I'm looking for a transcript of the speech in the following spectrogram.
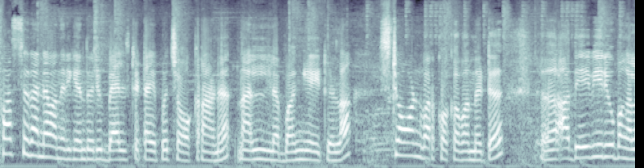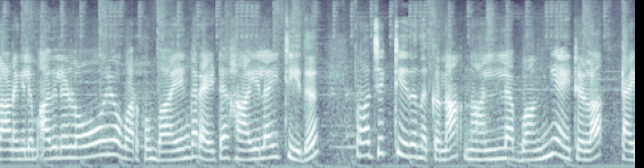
ഫസ്റ്റ് തന്നെ വന്നിരിക്കുന്നത് ഒരു ബെൽറ്റ് ടൈപ്പ് ചോക്കറാണ് നല്ല ഭംഗിയായിട്ടുള്ള സ്റ്റോൺ വർക്കൊക്കെ വന്നിട്ട് ദേവീ രൂപങ്ങളാണെങ്കിലും അതിലുള്ള ഓരോ വർക്കും ഭയങ്കരമായിട്ട് ഹൈലൈറ്റ് ചെയ്ത് പ്രൊജക്റ്റ് ചെയ്ത് നിൽക്കുന്ന നല്ല ഭംഗിയായിട്ടുള്ള ടൈ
